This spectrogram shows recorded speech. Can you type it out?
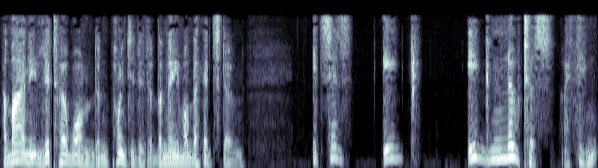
Hermione lit her wand and pointed it at the name on the headstone. It says Ig... Ignotus, I think.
